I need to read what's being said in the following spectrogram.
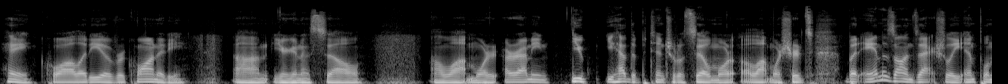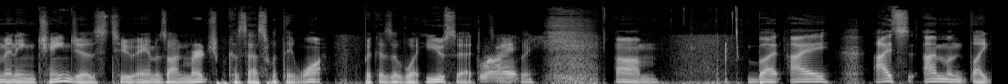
"Hey, quality over quantity." Um, you're to sell a lot more, or I mean, you you have the potential to sell more a lot more shirts. But Amazon's actually implementing changes to Amazon merch because that's what they want because of what you said. Right. Exactly. Um, but I, I, I'm on like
